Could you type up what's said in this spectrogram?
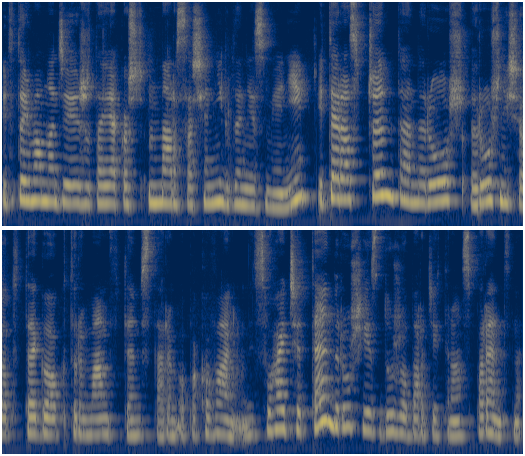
I tutaj mam nadzieję, że ta jakość Narsa się nigdy nie zmieni. I teraz czym ten róż różni się od tego, który mam w tym starym opakowaniu? Słuchajcie, ten róż jest dużo bardziej transparentny.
